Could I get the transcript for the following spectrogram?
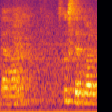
Dál. Zkuste, pardon.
